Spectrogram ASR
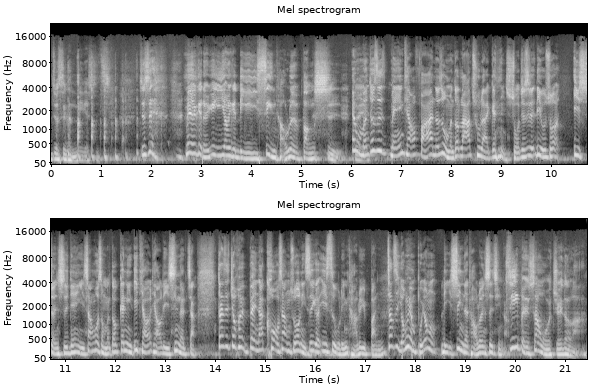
就是个很累的事情，就是。没有一个人愿意用一个理性讨论方式。哎，我们就是每一条法案都是我们都拉出来跟你说，就是例如说一审十年以上或什么都跟你一条一条理性的讲，但是就会被人家扣上说你是一个一四五零塔绿班，这样是永远不用理性的讨论事情啊。基本上我觉得啦，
